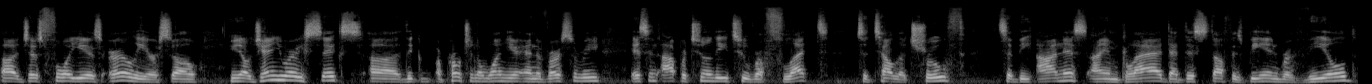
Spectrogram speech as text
uh, just four years earlier. So, you know, January 6th, uh, the, approaching the one year anniversary, it's an opportunity to reflect, to tell the truth, to be honest. I am glad that this stuff is being revealed.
